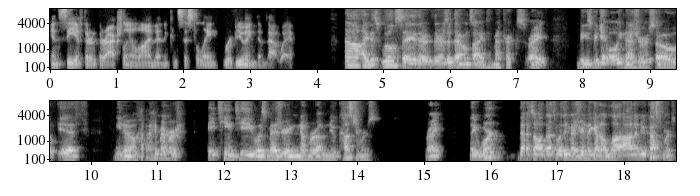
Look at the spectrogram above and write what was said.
and see if they're they're actually in alignment and consistently reviewing them that way. Uh, i just will say there there is a downside to metrics right? Because we get what we measure. So if you know i remember at&t was measuring number of new customers right they weren't that's all that's what they're measuring they got a lot of new customers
